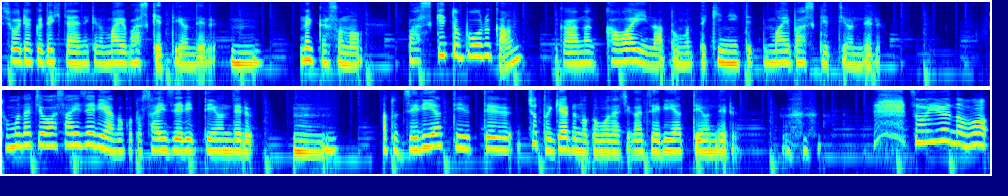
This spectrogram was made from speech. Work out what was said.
省略できてないんだけど、マイバスケって呼んでる。うん。なんかその、バスケットボール感がなんか可愛いなと思って気に入ってて、マイバスケって呼んでる。友達はサイゼリアのことサイゼリって呼んでる。うん。あとゼリアって言ってる。ちょっとギャルの友達がゼリアって呼んでる。そういうのも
